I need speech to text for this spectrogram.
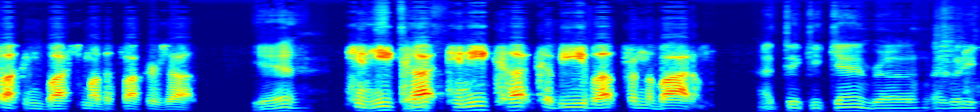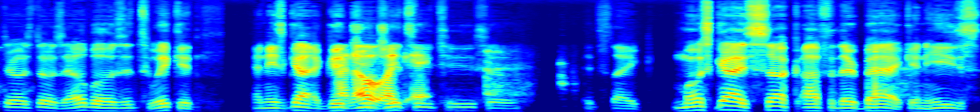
fucking busts motherfuckers up. Yeah, Can he cut? Can he cut Khabib up from the bottom? I think he can, bro. Like when he throws those elbows, it's wicked, and he's got a good know, like, jujitsu eh too. So it's like most guys suck off of their back, and he's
